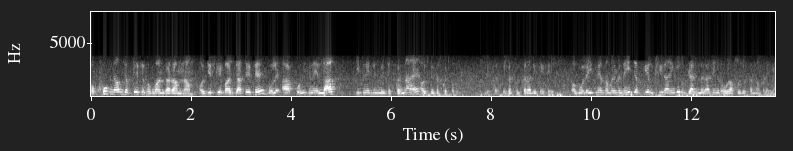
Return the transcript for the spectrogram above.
और खूब नाम जपते थे भगवान का राम नाम। और जिसके पास जाते थे, बोले, आपको इतने लाख, इतने दिन में जप करना है और इसमें दस्तखत करो। करके दस्तखत करा देते थे। और बोले, इतने समय में नहीं जब किया फिर आएँगे तो ब्याज लगा देंगे तो और आपको जब करना पड़ेगा।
